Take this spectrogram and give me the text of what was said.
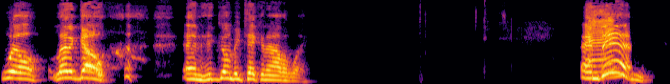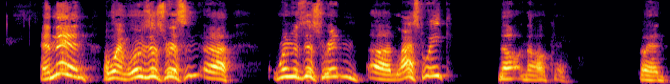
will let it go, and he's going to be taken out of the way. And, then, and then, oh, when, when was this written? Uh, when was this written? Uh, last week? No, no. Okay, go ahead.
